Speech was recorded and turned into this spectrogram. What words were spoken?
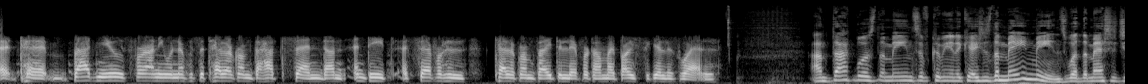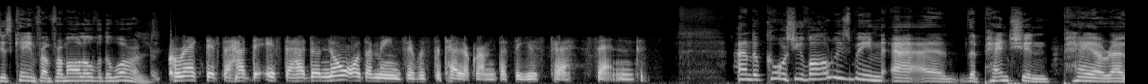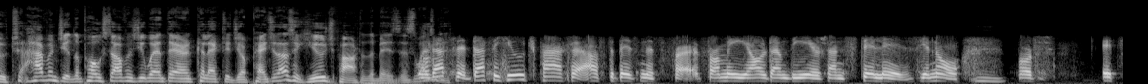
uh, bad news for anyone, it was a telegram they had to send. And indeed, uh, several telegrams I delivered on my bicycle as well. And that was the means of communications, the main means where the messages came from, from all over the world. Correct. If they had if they had no other means, it was the telegram that they used to send. And of course, you've always been uh, uh, the pension payer out, haven't you? The post office, you went there and collected your pension. That's a huge part of the business, Well, that's it? a, that's a huge part of the business for for me all down the years, and still is, you know. But it's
